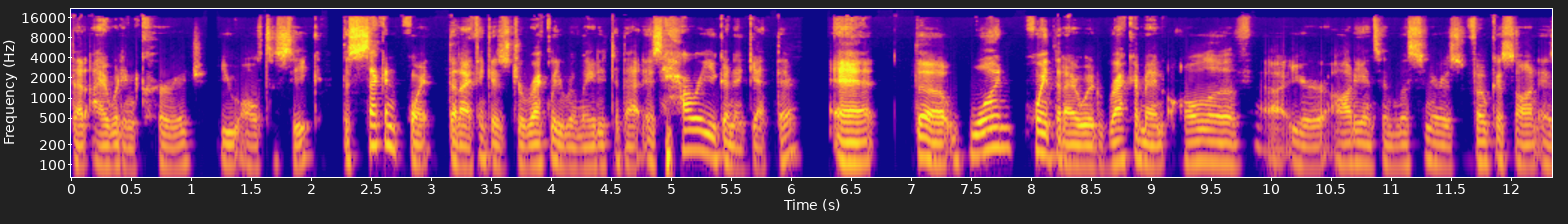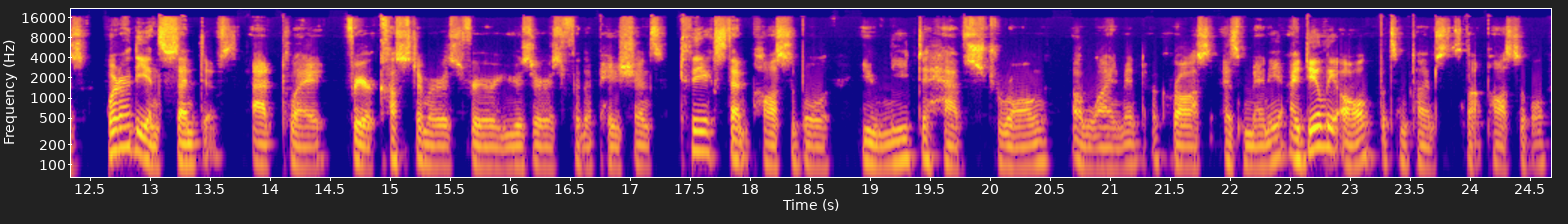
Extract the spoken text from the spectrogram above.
that I would encourage you all to seek. The second point that I think is directly related to that is how are you going to get there? And the one point that I would recommend all of uh, your audience and listeners focus on is what are the incentives at play for your customers, for your users, for the patients? To the extent possible, you need to have strong alignment across as many, ideally all, but sometimes it's not possible,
